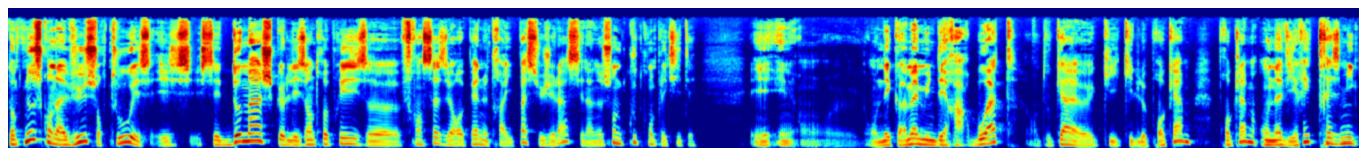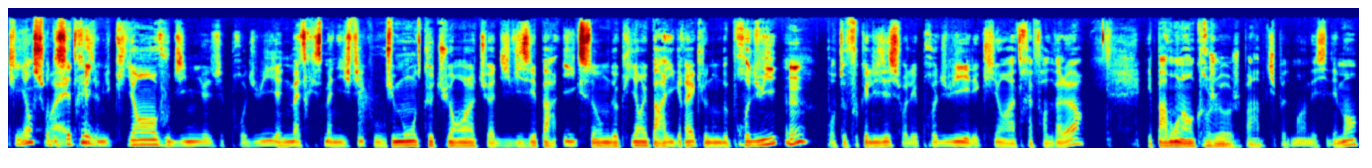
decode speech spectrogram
Donc nous, ce qu'on a vu surtout, et c'est dommage que les entreprises euh, françaises et européennes ne travaillent pas ce sujet-là, c'est la notion de coût de complexité et, on, est quand même une des rares boîtes, en tout cas, euh, qui, qui, le proclame, proclame. On a viré 13 000 clients sur 17 000. 13 000 clients, vous diminuez les produits. Il y a une matrice magnifique où tu montres que tu, en, tu as divisé par X le nombre de clients et par Y le nombre de produits mmh. Pour te focaliser sur les produits et les clients à très forte valeur. Et pardon, là encore, je, je parle un petit peu de moi, décidément.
